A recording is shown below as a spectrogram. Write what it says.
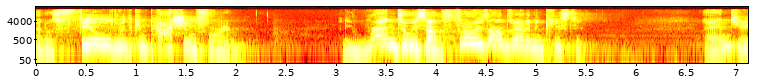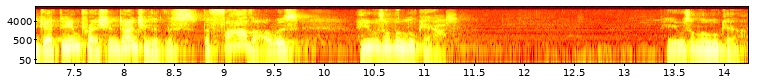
and was filled with compassion for him. And he ran to his son, threw his arms around him, and kissed him. And you get the impression, don't you, that this, the father was, he was on the lookout. He was on the lookout.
